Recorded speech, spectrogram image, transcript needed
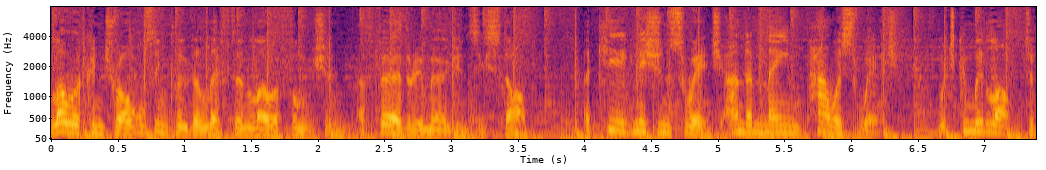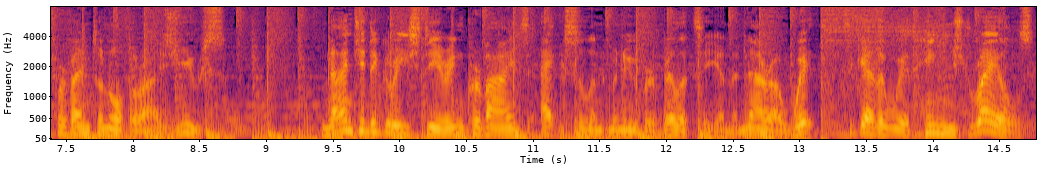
Lower controls include a lift and lower function, a further emergency stop, a key ignition switch and a main power switch, which can be locked to prevent unauthorised use. 90 degree steering provides excellent manoeuvrability and the narrow width, together with hinged rails,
